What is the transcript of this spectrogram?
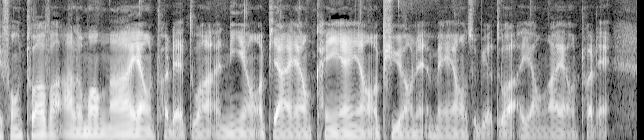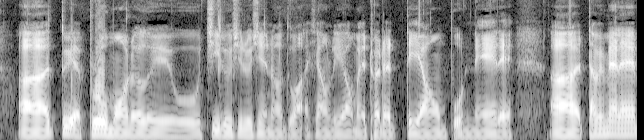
iPhone 12ကအားလုံးပေါင်း9ရောင်ထွက်တယ်သူကအနီရောင်အပြာရောင်ခရမ်းရောင်အဖြူရောင်နဲ့အမဲရောင်ဆိုပြီးတော့သူကအယောင်9ရောင်ထွက်တယ်အာသူ့ရဲ့ Pro model လေးကိုကြည့်လို့ရှိလို့ရှိရင်တော့သူကအယောင်၄ယောက်ပဲထွက်တယ်တယောင်ပိုနဲတယ်အာဒါပေမဲ့လည်း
